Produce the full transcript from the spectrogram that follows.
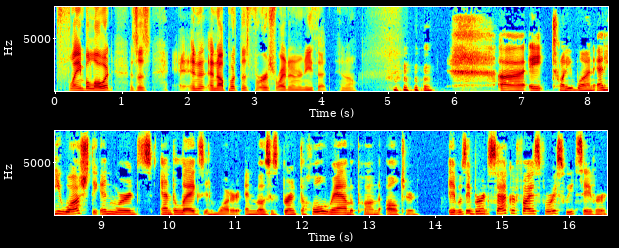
flame below it. It says, and and I'll put this verse right underneath it. You know, Uh, eight twenty one, and he washed the inwards and the legs in water, and Moses burnt the whole ram upon the altar. It was a burnt sacrifice for a sweet savor,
